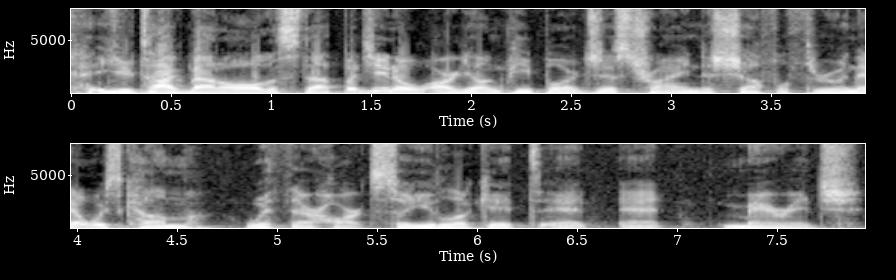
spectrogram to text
you talk about all the stuff, but you know, our young people are just trying to shuffle through and they always come with their hearts. So you look at, at, at marriage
